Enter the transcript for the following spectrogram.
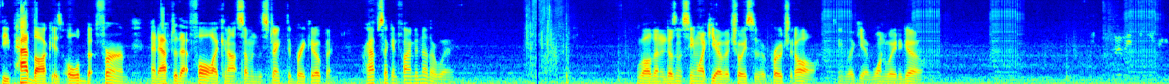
the padlock is old but firm, and after that fall I cannot summon the strength to break it open. Perhaps I can find another way. Well, then it doesn't seem like you have a choice of approach at all. Seems like you have one way to go. Or maybe you can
